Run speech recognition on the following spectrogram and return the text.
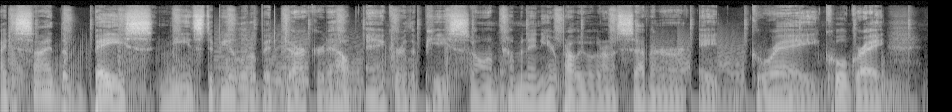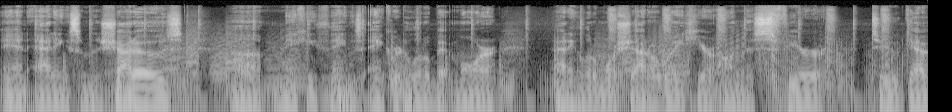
I decide the base needs to be a little bit darker to help anchor the piece. So I'm coming in here probably around a 7 or an 8 gray, cool gray, and adding some of the shadows, uh, making things anchored a little bit more adding a little more shadow right here on the sphere to get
